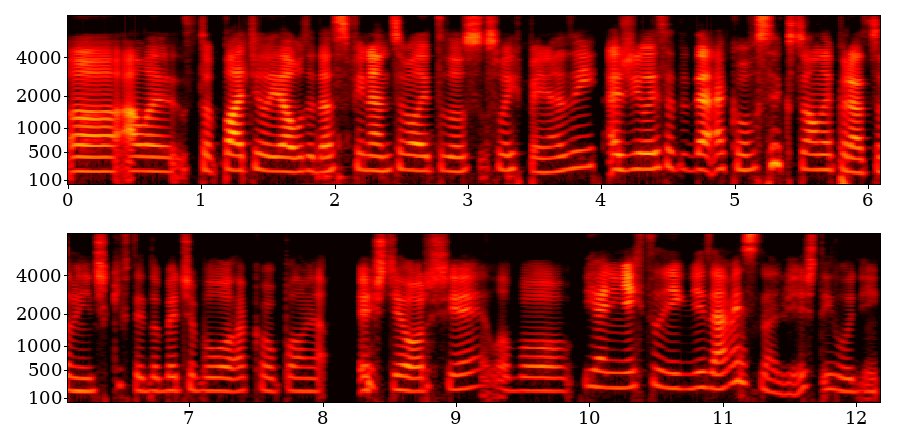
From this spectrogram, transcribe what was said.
uh, ale to platili, alebo teda sfinancovali to zo svojich peňazí a žili sa teda ako sexuálne pracovníčky v tej dobe, čo bolo ako podľa mňa ešte horšie, lebo ja ani nechceli nikde zamestnať, vieš, tých ľudí.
